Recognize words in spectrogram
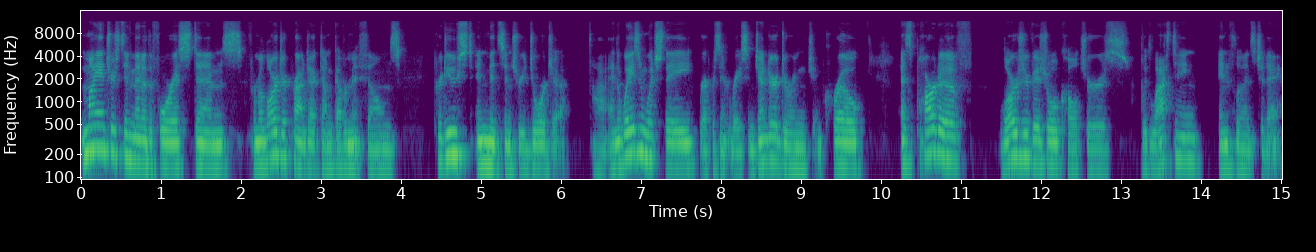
My interest in Men of the Forest stems from a larger project on government films produced in mid-century Georgia. uh, and the ways in which they represent race and gender during Jim Crow as part of larger visual cultures with lasting influence today.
